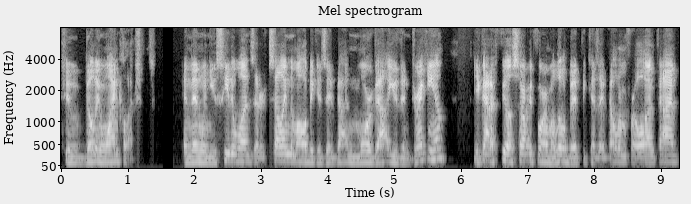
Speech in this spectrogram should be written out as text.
to building wine collections. And then when you see the ones that are selling them all because they've gotten more value than drinking them, you got to feel sorry for them a little bit because they've held them for a long time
